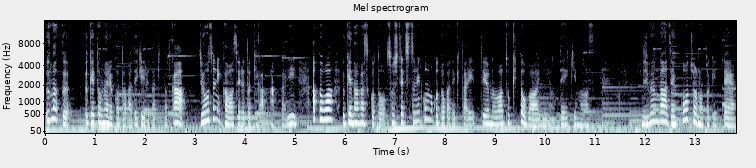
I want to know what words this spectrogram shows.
うまく受け止めることができる時とか上手に交わせる時があったりあとは受け流すことそして包み込むことができたりっていうのは時と場合によっていきます。自分が絶好調の時って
